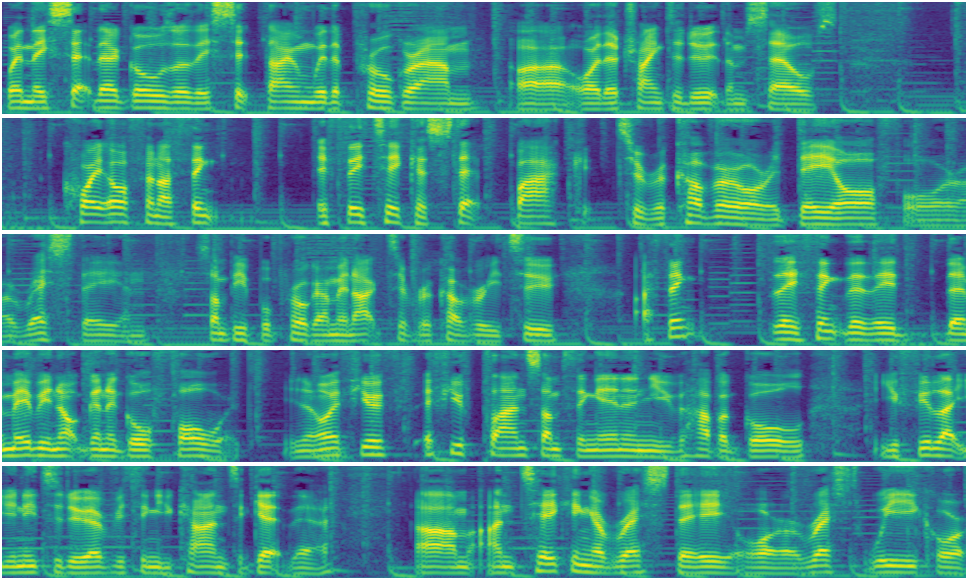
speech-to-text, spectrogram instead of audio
when they set their goals or they sit down with a program uh, or they're trying to do it themselves, quite often I think if they take a step back to recover or a day off or a rest day, and some people program in active recovery too, I think they think that they they're maybe not going to go forward. You know, if you've if you've planned something in and you have a goal, you feel like you need to do everything you can to get there. Um, and taking a rest day or a rest week, or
